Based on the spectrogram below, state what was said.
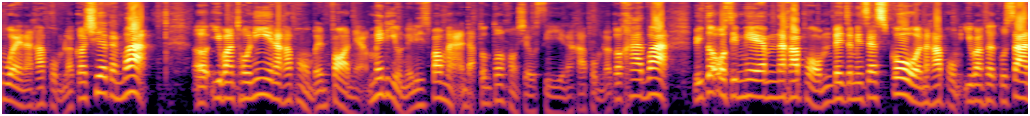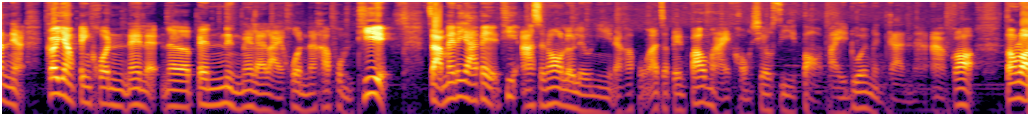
ด้วยนะครับผมแล้วก็เชื่อกันว่าเอ่ออีวานโทนี่นะครับผมเบนฟอร์ดเนี่ยไม่ได้อยู่ในลิสต์เป้าหมายอันดับต้นๆของเชลซีนะครับผมแล้วก็คาดว่าวิกเตอร์โอซิมเฮมนะครับผมเบนจามินเซสโกนะครับผมอีวานเฟอร์กูสันเนี่ยก็ยังเป็นคนในเอ่อเป็นหนึ่งในหลาย ๆ คนนะครับผมที่จะไม่ได้ย้ายไปที่อาร์เซนอลเร็วๆนี้นะครับผมอาจจะเป็นเป้าหมายของเชลซีต่อไปด้วยเหมือนกันนะอะก็ต้องรอ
